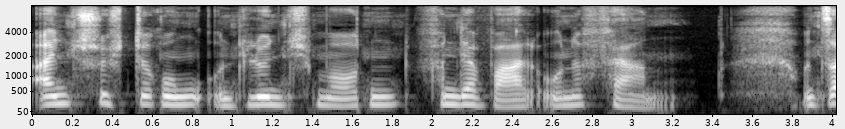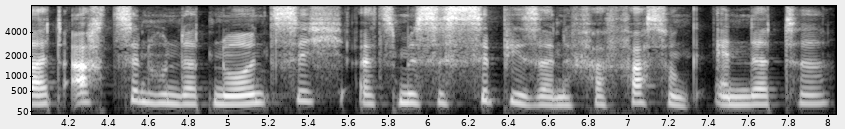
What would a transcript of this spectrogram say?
Einschüchterungen und Lynchmorden von der Wahl ohne fern. Und seit 1890, als Mississippi seine Verfassung änderte,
